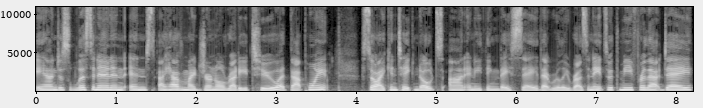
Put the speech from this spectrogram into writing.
and just listen in and, and I have my journal ready too at that point so I can take notes on anything they say that really resonates with me for that day.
